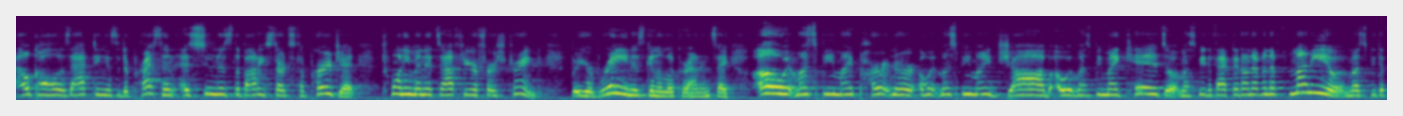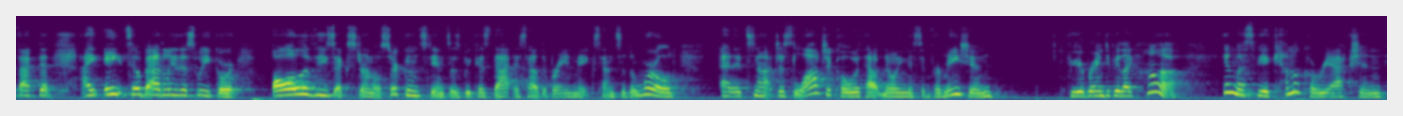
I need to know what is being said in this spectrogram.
alcohol is acting as a depressant as soon as the body starts to purge it 20 minutes after your first drink. But your brain is going to look around and say, oh, it must be my partner. Oh, it must be my job. Oh, it must be my kids. Oh, it must be the fact I don't have enough money. Oh, it must be the fact that I ate so badly this week. Or all of these external circumstances, because that is how the brain makes sense of the world. And it's not just logical without knowing this information for your brain to be like, huh, it must be a chemical reaction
